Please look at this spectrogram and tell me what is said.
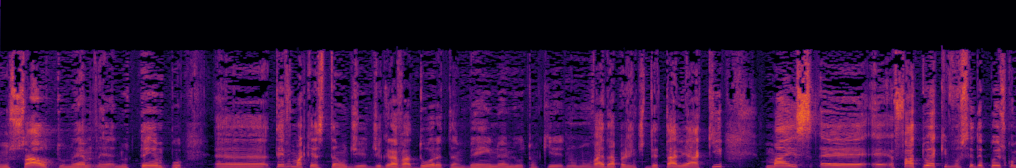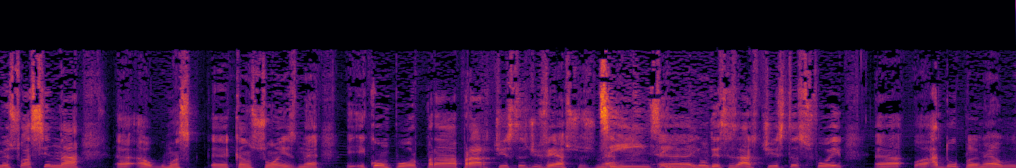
um- um salto né, é, no tempo, Uh, teve uma questão de, de, gravadora também, né, Milton? Que não vai dar para a gente detalhar aqui, mas é, é, fato é que você depois começou a assinar uh, algumas uh, canções, né? E, e compor para artistas diversos, né? Sim, sim. E um desses artistas foi a dupla, né? O,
